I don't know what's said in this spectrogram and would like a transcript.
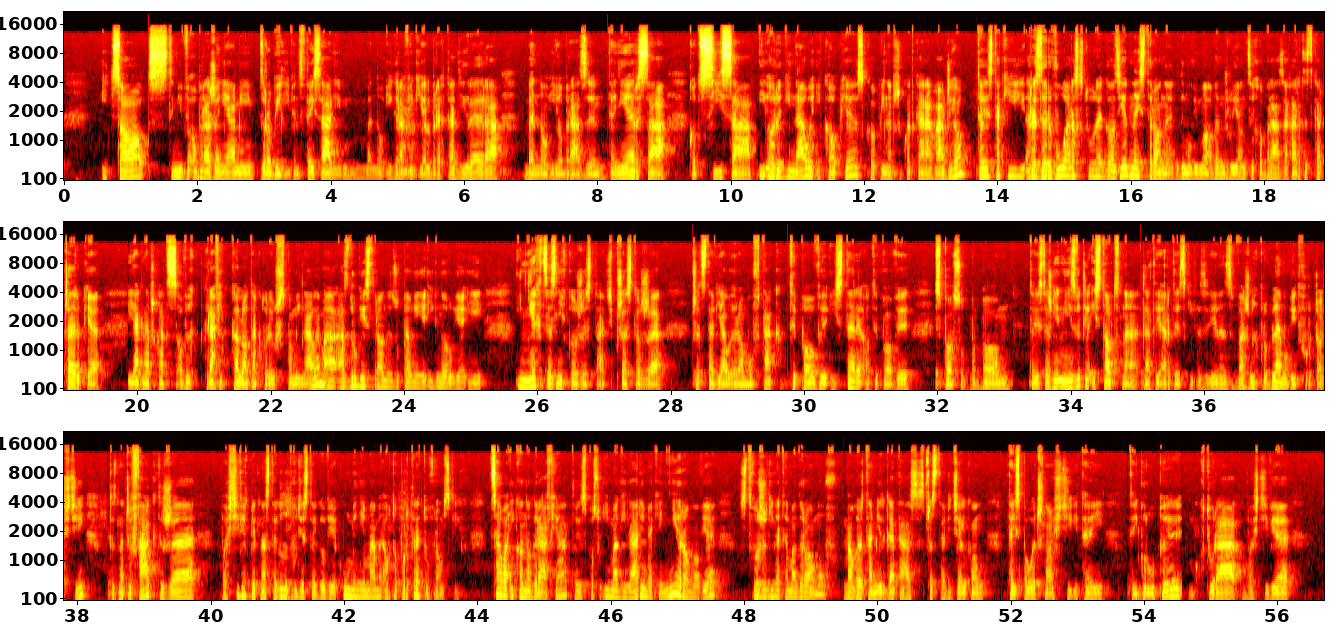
i co z tymi wyobrażeniami zrobili. Więc w tej sali będą i grafiki Albrechta Dürera, będą i obrazy Teniersa, Cotsisa, i oryginały, i kopie z kopii na przykład Caravaggio. To jest taki rezerwuar, z którego z jednej strony, gdy mówimy o wędrujących obrazach, artystka czerpie jak na przykład z owych grafik Kalota, które już wspominałem, a, a z drugiej strony zupełnie je ignoruje i, i nie chce z nich korzystać przez to, że przedstawiały Romów w tak typowy i stereotypowy sposób, bo, bo to jest też nie, niezwykle istotne dla tej artystki. To jest jeden z ważnych problemów jej twórczości. To znaczy fakt, że właściwie od XV do XX wieku my nie mamy autoportretów romskich. Cała ikonografia to jest po prostu imaginarium, jakie nie Romowie stworzyli na temat Romów. Małgorzata Mirgatas z przedstawicielką tej społeczności i tej, tej grupy, która właściwie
